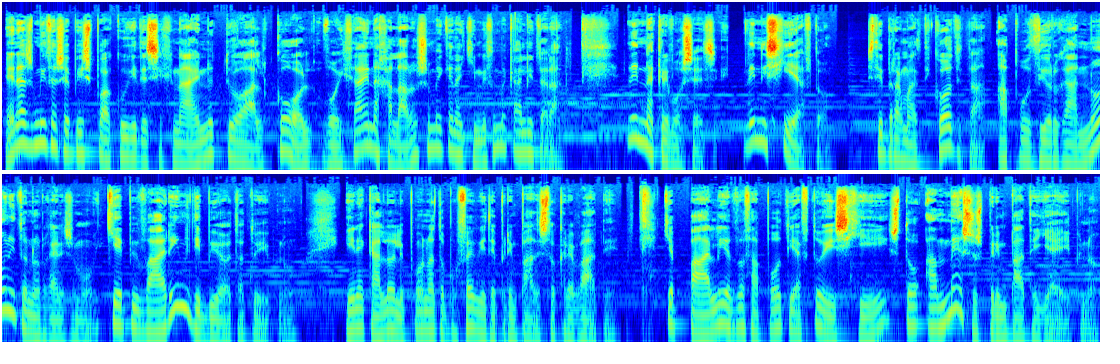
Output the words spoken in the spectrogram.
Ένας μύθος επίσης που ακούγεται συχνά είναι ότι το αλκοόλ βοηθάει να χαλαρώσουμε και να κοιμηθούμε καλύτερα. Δεν είναι ακριβώς έτσι. Δεν ισχύει αυτό. στην πραγματικότητα αποδιοργανώνει τον οργανισμό και επιβαρύνει την ποιότητα του ύπνου. Είναι καλό λοιπόν να το αποφεύγετε πριν πάτε στο κρεβάτι. Και πάλι εδώ θα πω ότι αυτό ισχύει στο αμέσως πριν πάτε για ύπνο.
